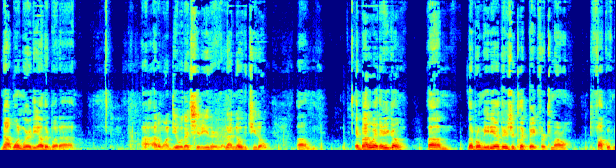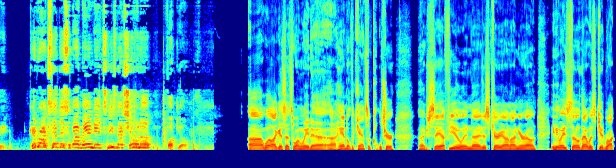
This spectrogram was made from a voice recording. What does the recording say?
not one way or the other, but uh, I don't want to deal with that shit either, and I know that you don't. Um, and by the way, there you go, um, liberal media. There's your clickbait for tomorrow to fuck with me. Kid Rock said this about mandates, and he's not showing up. Fuck y'all. Uh, well, I guess that's one way to uh, handle the cancel culture. Uh, just say F you and uh, just carry on on your own. Anyways, so that was Kid Rock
